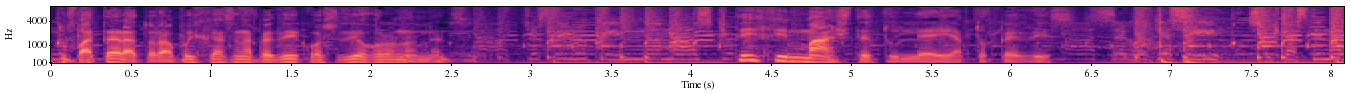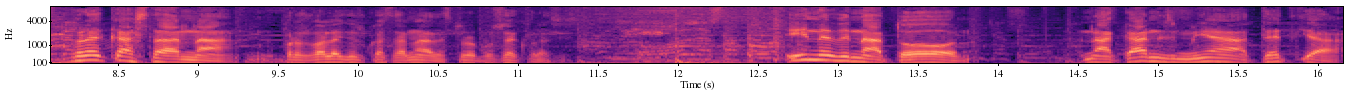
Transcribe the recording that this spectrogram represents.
του πατέρα τώρα που έχει χάσει ένα παιδί 22 χρονών έτσι. Τι θυμάστε του λέει από το παιδί; Σας. Βρε Καστανά Προσβάλλω και τους Καστανάδες τρόπος έκφρασης Είναι δυνατόν Να κάνεις μια τέτοια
